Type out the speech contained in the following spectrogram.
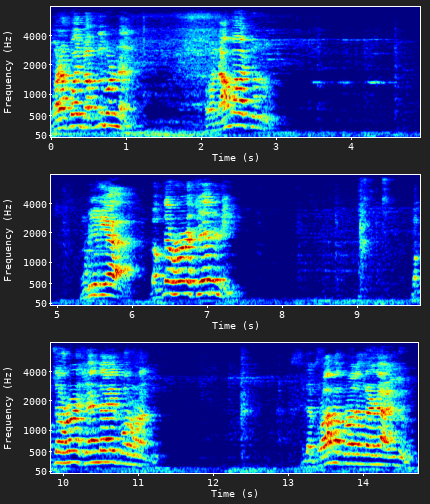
அவனை போய் பக்தி பண்ணு. அவன் நாமா சொல்லு முடியலையா? பக்தர்களோட சேரு நீ பக்தர்களோட சேர்ந்தாலே போறோம் உனக்கு. இந்த புராண குரோதங்கள்லாம் அழிஞ்சிடும்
